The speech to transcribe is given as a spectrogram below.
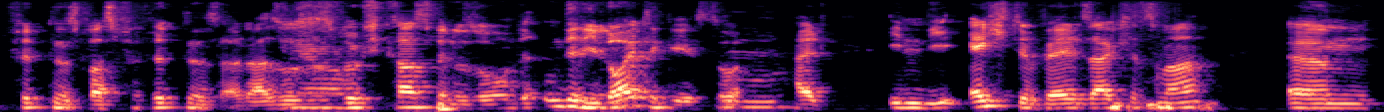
Fitness, was für Fitness, Alter. Also es Ja. ist wirklich krass, wenn du so unter, unter die Leute gehst, so Mhm. in die echte Welt, sag ich jetzt mal. Ähm,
